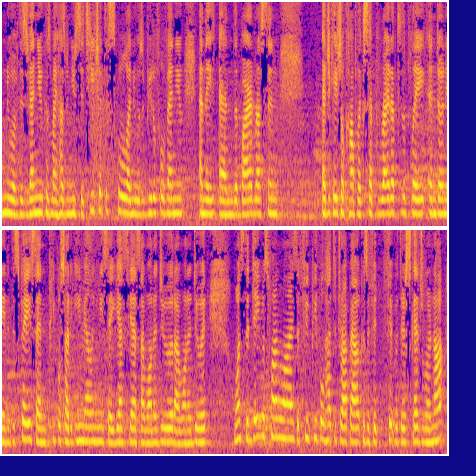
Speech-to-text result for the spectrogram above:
knew of this venue because my husband used to teach at this school. I knew it was a beautiful venue, and they and the Bayard Rustin educational complex stepped right up to the plate and donated the space and people started emailing me say yes yes i want to do it i want to do it. Once the date was finalized a few people had to drop out because if it fit with their schedule or not.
